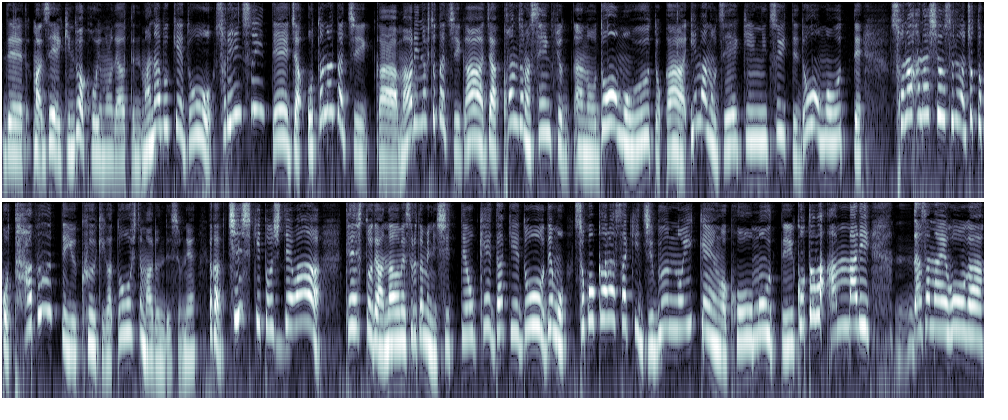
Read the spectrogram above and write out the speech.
で、まあ、税金とはこういうものであって学ぶけどそれについてじゃあ大人たちが周りの人たちがじゃあ今度の選挙あのどう思うとか今の税金についてどう思うってその話をするのはちょっとこうタブーっていう空気がどうしてもあるんですよね。だから知識としてはテストで穴埋めするために知っておけだけどでもそこから先自分の意見はこう思うっていうことはあんまり出さない方が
